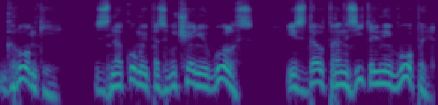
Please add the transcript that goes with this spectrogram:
Громкий, знакомый по звучанию голос издал пронзительный вопль.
